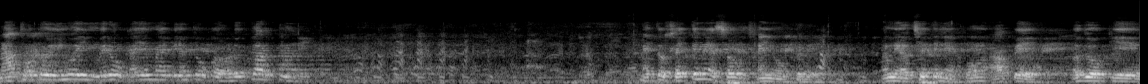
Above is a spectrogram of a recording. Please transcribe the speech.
નાથો તો એનો એ મેરો કાયમ બેસતો કોઈ અડકારતું નહીં. એ તો સત્યને સૌ છાંયો કરે. અને અછતને કોણ આપે? અજો કે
